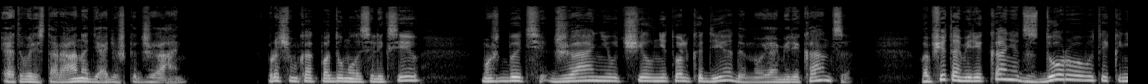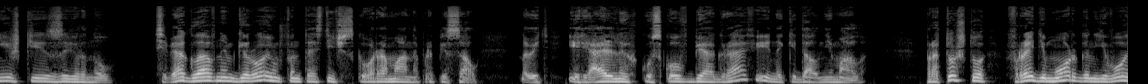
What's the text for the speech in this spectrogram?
этого ресторана дядюшка Джиань. Впрочем, как подумалось Алексею, может быть, Джиани учил не только деда, но и американца — Вообще-то американец здорово в этой книжке завернул. Себя главным героем фантастического романа прописал, но ведь и реальных кусков биографии накидал немало. Про то, что Фредди Морган его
